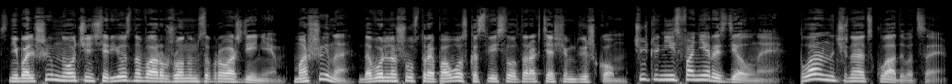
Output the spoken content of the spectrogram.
с небольшим, но очень серьезно вооруженным сопровождением. Машина, довольно шустрая повозка, повозка с весело тарахтящим движком, чуть ли не из фанеры сделанная. Планы начинают складываться.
